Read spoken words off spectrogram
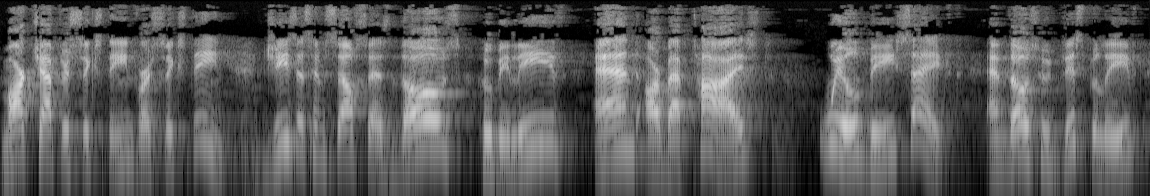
Mark chapter 16, verse 16. Jesus himself says, Those who believe and are baptized will be saved, and those who disbelieve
